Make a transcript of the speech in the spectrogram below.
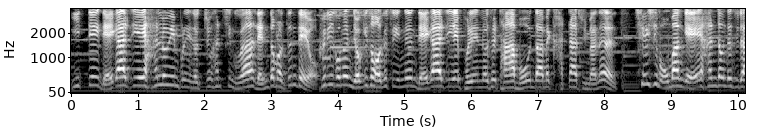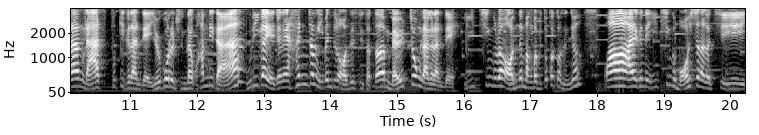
이때 네 가지의 할로윈 브레인롯 중 한 친구가 랜덤으로 뜬대요. 그리고는 여기서 얻을 수 있는 네 가지의 브레인롯을 다 모은 다음에 갖다 주면은 75만 개의 한정된 수량 라스푸키 그란데 요거를 준다고 합니다. 우리가 예전에 한정 이벤트로 얻을 수 있었던 멸종 라그란데 이 친구랑 얻는 방법이 똑같거든요. 와 아니 근데 이 친구 멋있잖아 그치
